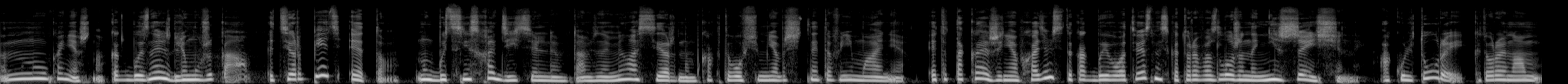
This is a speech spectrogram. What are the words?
Ну, конечно. Как бы, знаешь, для мужика терпеть это, ну, быть снисходительным, там, не знаю, милосердным, как-то, в общем, не обращать на это внимания. Это такая же необходимость, это как бы его ответственность, которая возложена не женщиной, а культурой, которую нам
